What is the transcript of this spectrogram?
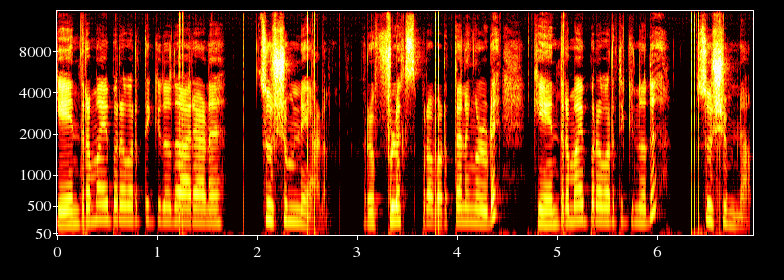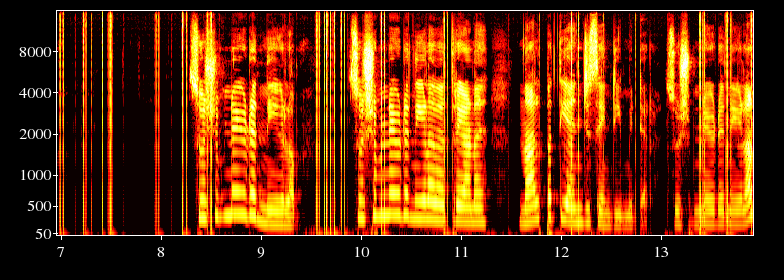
കേന്ദ്രമായി പ്രവർത്തിക്കുന്നത് ആരാണ്? സുഷുമ്നയാണ്. റിഫ്ലക്സ് പ്രവർത്തനങ്ങളുടെ കേന്ദ്രമായി പ്രവർത്തിക്കുന്നത് സുഷുമ്ന. സുഷുമ്നയുടെ നീളം. സുഷുമ്നയുടെ നീളം എത്രയാണ്? നാൽപ്പത്തി അഞ്ച് സെന്റിമീറ്റർ സുഷുമ്നയുടെ നീളം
